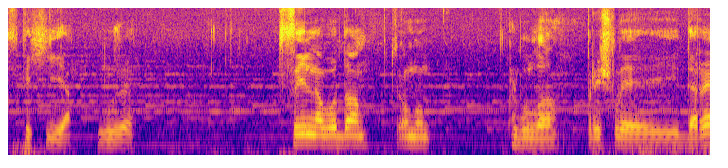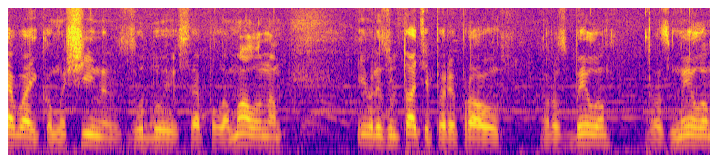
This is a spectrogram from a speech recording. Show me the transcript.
стихія, дуже сильна вода. В цьому була. Прийшли і дерева, і комиші з водою, все поламало нам. І в результаті переправу розбило, розмило.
